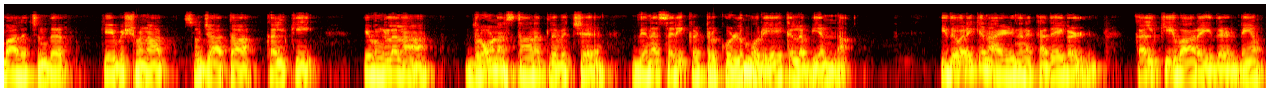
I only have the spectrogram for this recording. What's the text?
பாலச்சந்தர் கே. விஸ்வநாத் சுஜாதா கல்கி இவங்களெல்லாம் துரோண ஸ்தானத்தில் வச்சு தினசரி கற்றுக்கொள்ளும் ஒரு ஏகலவியன் நான் இதுவரைக்கும் நான் எழுதின கதைகள் கல்கி வார இதழ்லையும்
